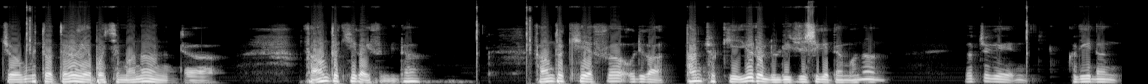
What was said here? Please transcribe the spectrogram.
쭉 밑으로 들어가 보시면은 저 사운드 키가 있습니다. 사운드 키에서 우리가 단축키 U를 눌러 주시게 되면은 이쪽에 그리는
